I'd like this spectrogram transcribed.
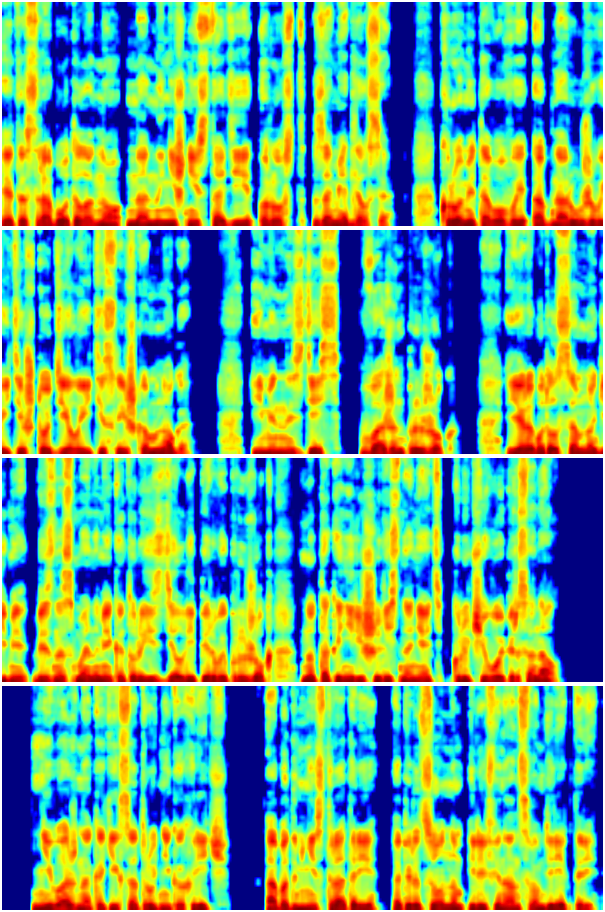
Это сработало, но на нынешней стадии рост замедлился. Кроме того, вы обнаруживаете, что делаете слишком много. Именно здесь важен прыжок. Я работал со многими бизнесменами, которые сделали первый прыжок, но так и не решились нанять ключевой персонал. Неважно, о каких сотрудниках речь, об администраторе, операционном или финансовом директоре.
